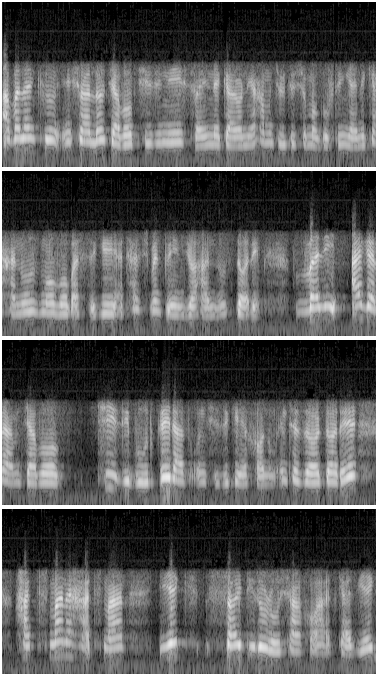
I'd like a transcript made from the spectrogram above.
اولا که انشاءالله جواب چیزی نیست و این نگرانی همونجوری که شما گفتین یعنی که هنوز ما وابستگی اتچمنت به اینجا هنوز داریم. ولی اگرم جواب چیزی بود غیر از اون چیزی که خانم انتظار داره حتما حتما یک سایدی رو روشن خواهد کرد. یک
